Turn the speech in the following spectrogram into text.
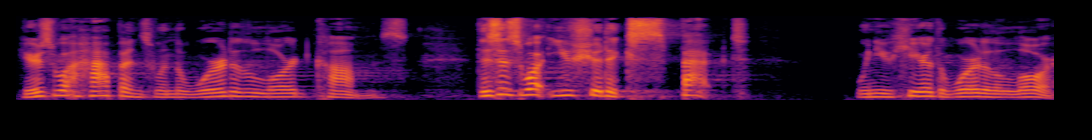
here's what happens when the word of the Lord comes. This is what you should expect when you hear the word of the Lord.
